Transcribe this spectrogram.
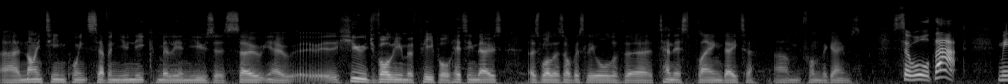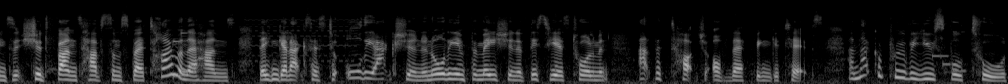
19.7 uh, unique million users. So, you know, a huge volume of people hitting those, as well as obviously all of the tennis playing data um, from the games. So all that means that should fans have some spare time on their hands, they can get access to all the action and all the information of this year's tournament at the touch of their fingertips. And that could prove a useful tool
